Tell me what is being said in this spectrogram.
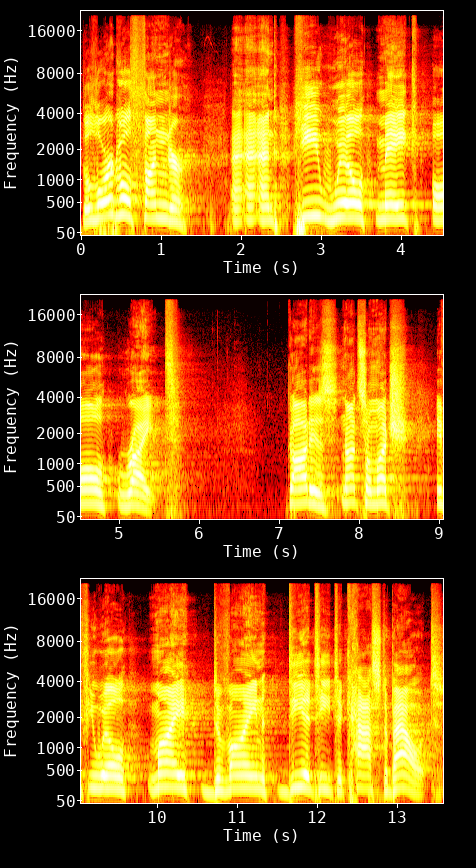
The Lord will thunder, and he will make all right. God is not so much, if you will, my divine deity to cast about.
